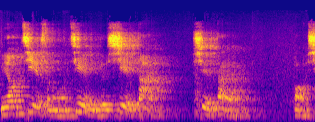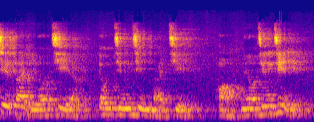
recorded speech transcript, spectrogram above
你要戒什么？戒你的懈怠，懈怠啊！啊，懈怠也要戒啊，要精进来戒啊！你要精进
